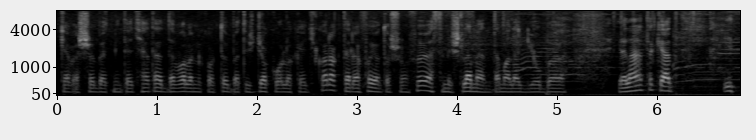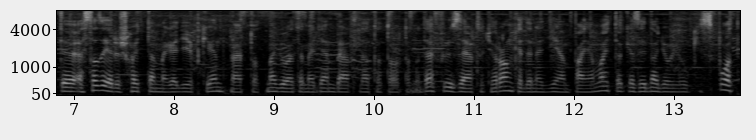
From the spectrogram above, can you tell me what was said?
kevesebbet, mint egy hetet, de valamikor többet is gyakorlok egy karakterrel, folyamatosan fölveszem és lementem a legjobb jeleneteket. Itt ezt azért is hagytam meg egyébként, mert ott megöltem egy embert, letatartam a defűzert, hogyha rankeden egy ilyen pályán vagytok, ez egy nagyon jó kis spot,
